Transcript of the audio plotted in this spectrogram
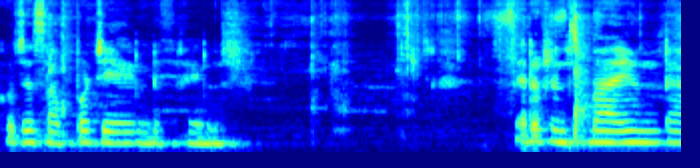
కొంచెం సపోర్ట్ చేయండి ఫ్రెండ్స్ సరే ఫ్రెండ్స్ బాయ్ ఉంటా.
